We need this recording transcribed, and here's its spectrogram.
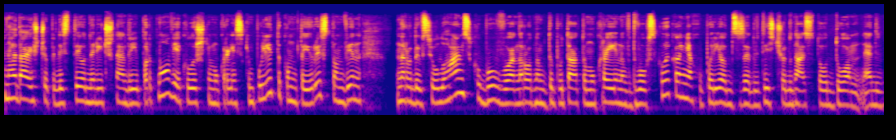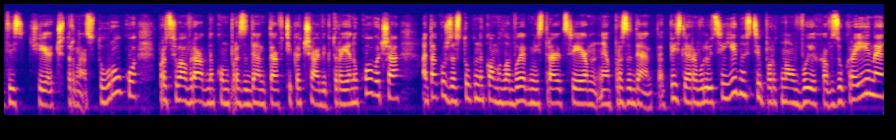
Нагадаю, що 51-річний Андрій Портнов є колишнім українським політиком та юристом. Він народився у Луганську, був народним депутатом України в двох скликаннях у період з 2011 до 2014 року. Працював радником президента втікача Віктора Януковича, а також заступником глави адміністрації президента. Після революції гідності Портнов виїхав з України,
